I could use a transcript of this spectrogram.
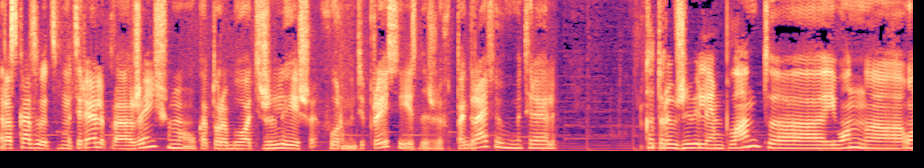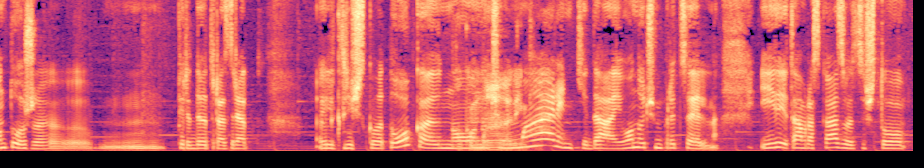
Рассказывается в материале про женщину, у которой была тяжелейшая форма депрессии, есть даже фотографии в материале, которой вживили имплант, а, и он, а, он тоже передает разряд электрического тока, но Такой он маленький. очень маленький, да, и он очень прицельно. И там рассказывается, что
